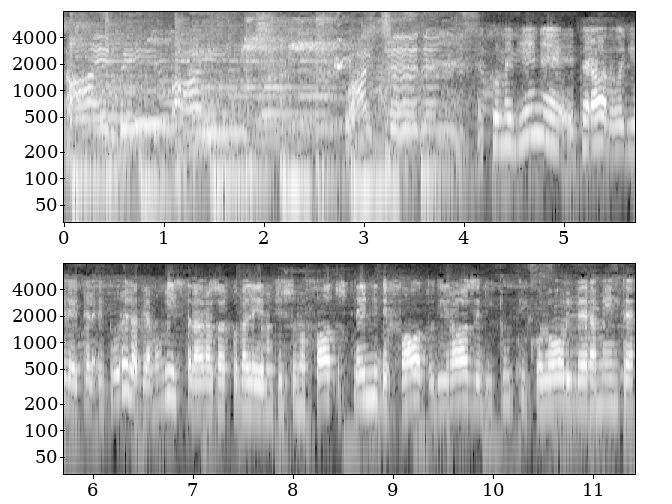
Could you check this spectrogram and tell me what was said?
I'd be white, whiter than Come viene, però voi direte, eppure l'abbiamo vista la rosa arcobaleno, ci sono foto, splendide foto di rose di tutti i colori, veramente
